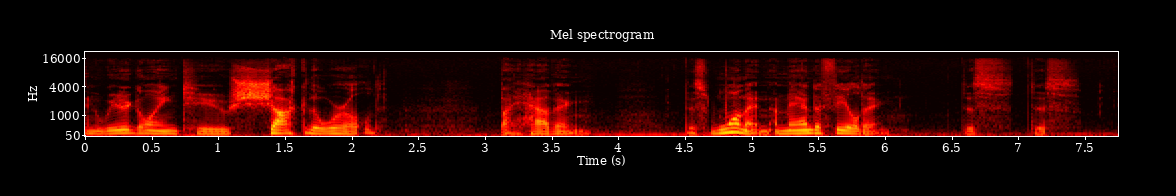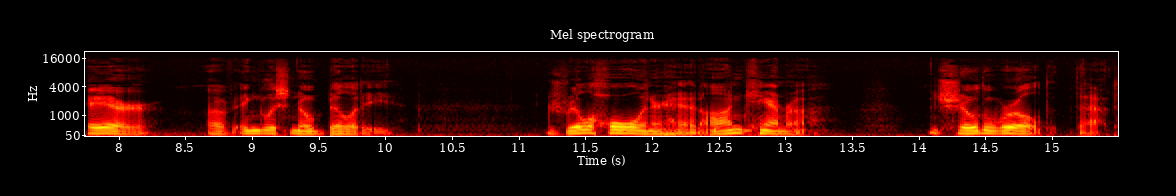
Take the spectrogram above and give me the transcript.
And we're going to shock the world by having this woman, Amanda Feilding, this this heir of English nobility, drill a hole in her head on camera and show the world that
